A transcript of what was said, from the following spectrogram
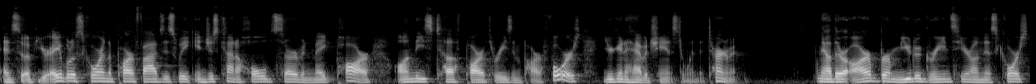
And so if you're able to score in the par fives this week and just kind of hold serve and make par on these tough par threes and par fours, you're going to have a chance to win the tournament. Now, there are Bermuda greens here on this course,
